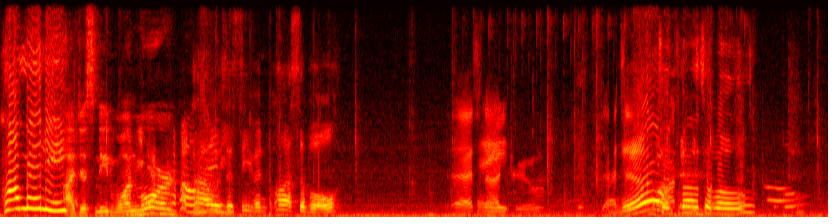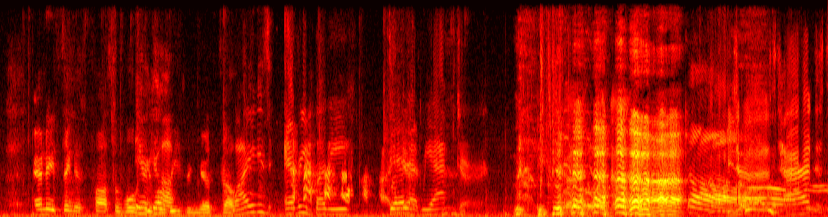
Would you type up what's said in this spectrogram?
How many? I just need one more. How How many? is this even possible? that's Hey. not true. That's No. It's impossible. Anything is possible if you God. believe in yourself. Why is everybody dead at reactor? Aw. Just had to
